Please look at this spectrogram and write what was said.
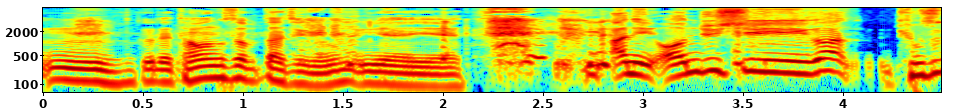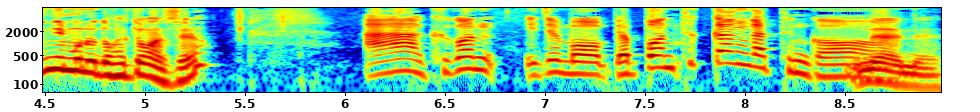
음, 그래. 당황스럽다, 지금. 예, 예. 이- 아니, 언주 씨가 교수님으로도 활동하세요? 아, 그건 이제 뭐 몇 번 특강 같은 거 네네.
